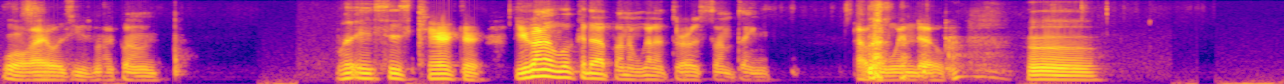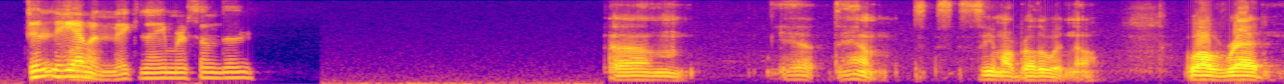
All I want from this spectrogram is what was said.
Well, I always use my phone. What is his character? You're gonna look it up, and I'm gonna throw something out the window. Uh, Didn't he have a nickname or something? um, yeah. Damn. See, my brother would know. Well, Red.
